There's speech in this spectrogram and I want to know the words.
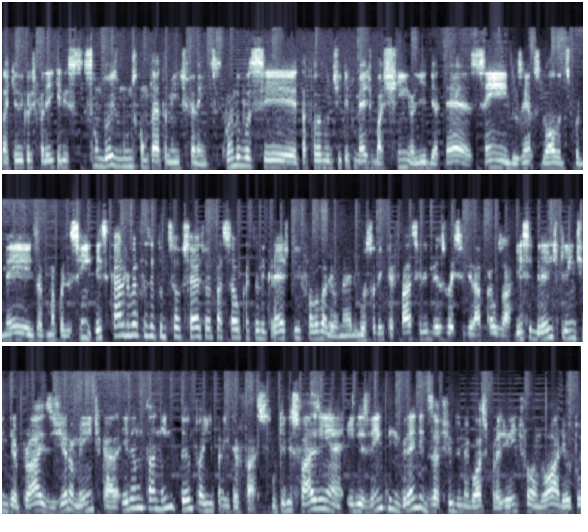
daquilo que eu te falei, que eles são dois mundos completamente diferentes. Quando você tá falando um ticket médio baixinho ali de até 100, 200 dólares por mês, alguma coisa assim, esse cara ele vai fazer tudo self-service, vai passar o cartão de crédito e falou valeu, né? Ele gostou da interface, ele mesmo vai se virar para usar. E esse grande cliente enterprise, geralmente, cara, ele não tá nem tanto aí para interface. O que eles fazem é, eles vêm com um grande desafio de negócio pra gente, falando, olha, eu tô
